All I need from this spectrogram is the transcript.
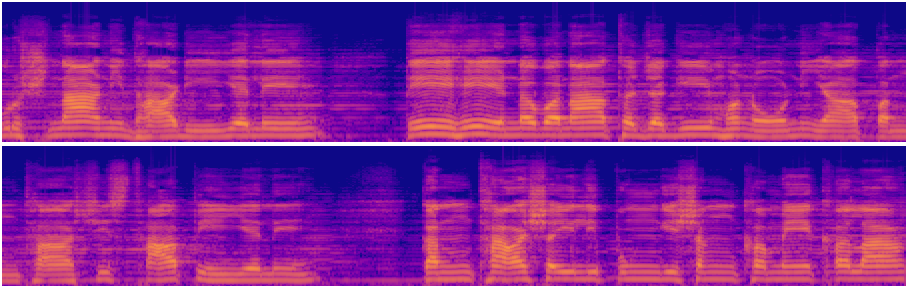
कृष्णानी धाडी येले. ते हे नवनाथ जगी म्हणून या पंथाशी स्थापियले. कंथा शैली पुंगी शंख मेखला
